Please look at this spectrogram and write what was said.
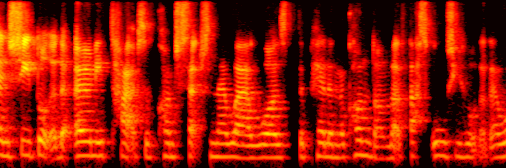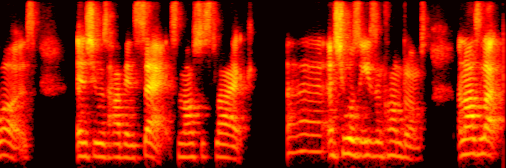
and she thought that the only types of contraception there were was the pill and the condom. That that's all she thought that there was, and she was having sex, and I was just like, uh, and she wasn't using condoms, and I was like,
